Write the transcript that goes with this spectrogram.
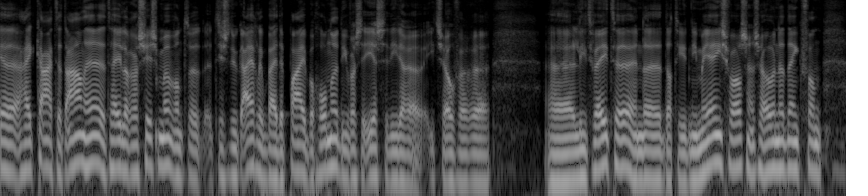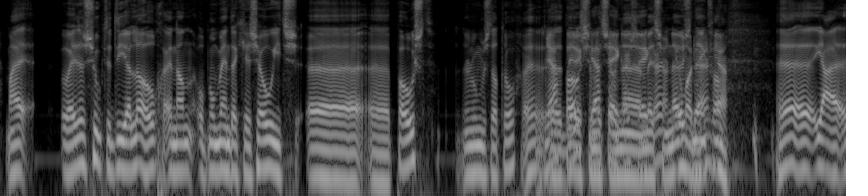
hij kaart het aan, hè? het hele racisme. Want het is natuurlijk eigenlijk bij de paai begonnen. Die was de eerste die daar iets over... eh, liet weten en eh, dat hij het niet mee eens was en zo. En dan denk ik van, maar hoe zoek de dialoog. En dan op het moment dat je zoiets eh, post, dan noemen ze dat toch? Hè? Ja, Eh, post, ja, met zo'n, Heel neus. Dan denk modern, van, ja, eh,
